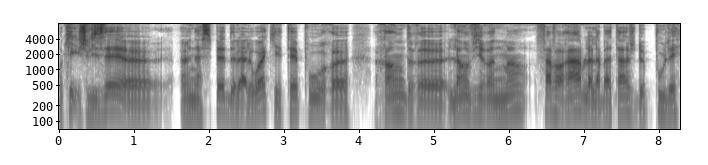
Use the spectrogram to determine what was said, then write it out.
OK, je lisais euh, un aspect de la loi qui était pour euh, rendre l'environnement favorable à l'abattage de poulets.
